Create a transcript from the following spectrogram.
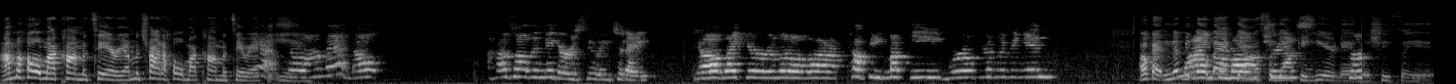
I'm gonna hold my commentary. I'm gonna try to hold my commentary yeah, at the end. So on that note, oh, how's all the niggers doing today? Y'all like your little uh, puppy mucky world you're living in? Okay, let me go back, y'all, so y'all can hear that what she said.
